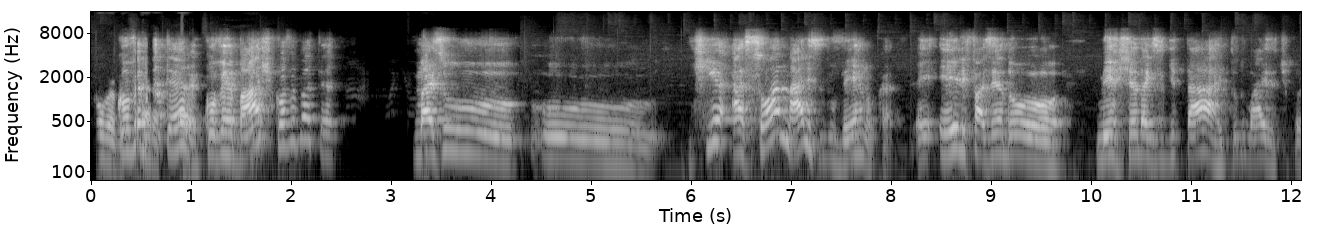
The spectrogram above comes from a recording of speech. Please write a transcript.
Cover, Cover batera. batera, cover baixo, cover batera. Mas o, o tinha a, só a análise do Vernon, cara. Ele fazendo merchan das guitarras e tudo mais. Tipo,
